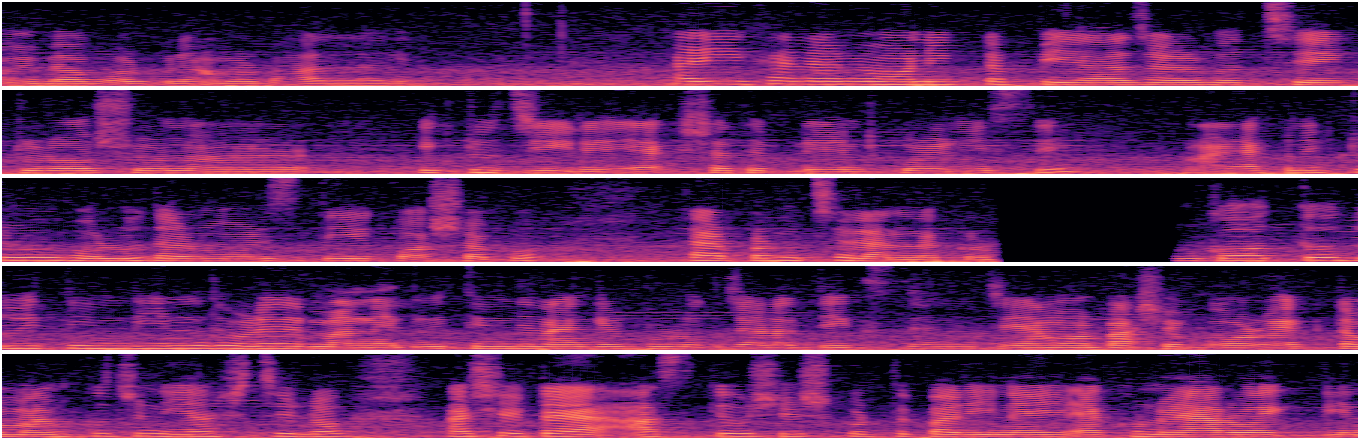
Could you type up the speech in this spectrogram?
আমি ব্যবহার করি, আমার ভালো লাগে। আর এখানে আমি অনেকটা পেঁয়াজ আর হচ্ছে একটু রসুন আর একটু জিরে একসাথে ব্লেন্ড করে নিছি। আর এখন একটু হলুদ আর মরিচ দিয়ে কষাবো। তারপর হচ্ছে রান্না করব। গত দুই তিন দিন ধরে মানে দুই তিন দিন আগের ভ্লগ যারা দেখছেন যে আমার বাসায় বড় একটা মানকুচু নিয়ে আসছিল, আর সেটা আজকেও শেষ করতে পারি নাই, এখনও আরও একদিন,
